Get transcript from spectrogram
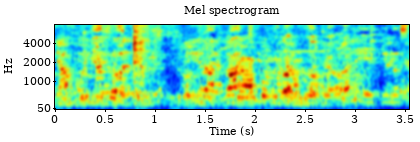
Дякую. Дякую, Алі, які нас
